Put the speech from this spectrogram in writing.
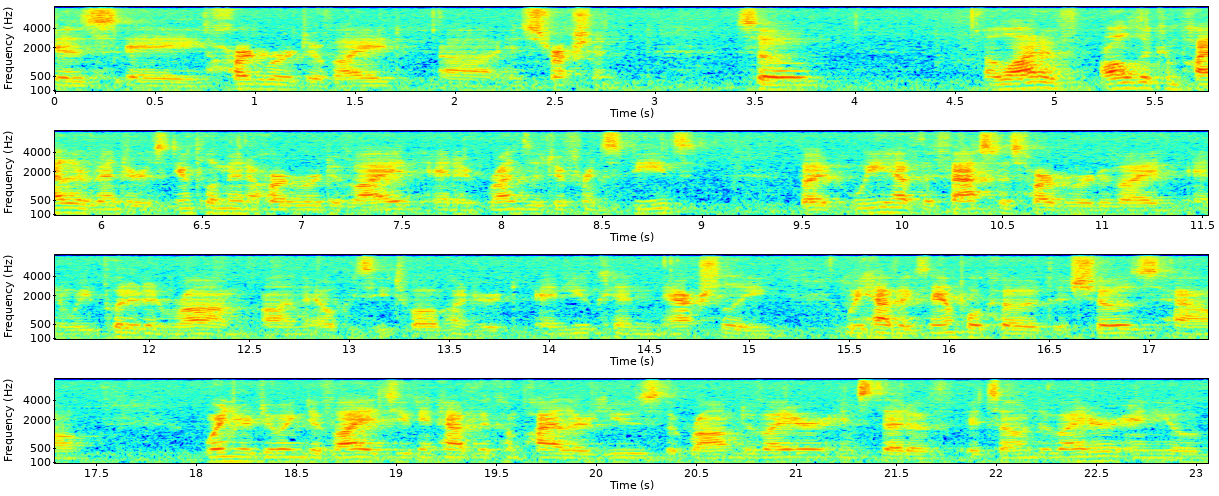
is a hardware divide uh, instruction. So a lot of, all the compiler vendors implement a hardware divide and it runs at different speeds, but we have the fastest hardware divide and we put it in ROM on the LPC 1200 and you can actually, we have example code that shows how when you're doing divides, you can have the compiler use the ROM divider instead of its own divider and you'll,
